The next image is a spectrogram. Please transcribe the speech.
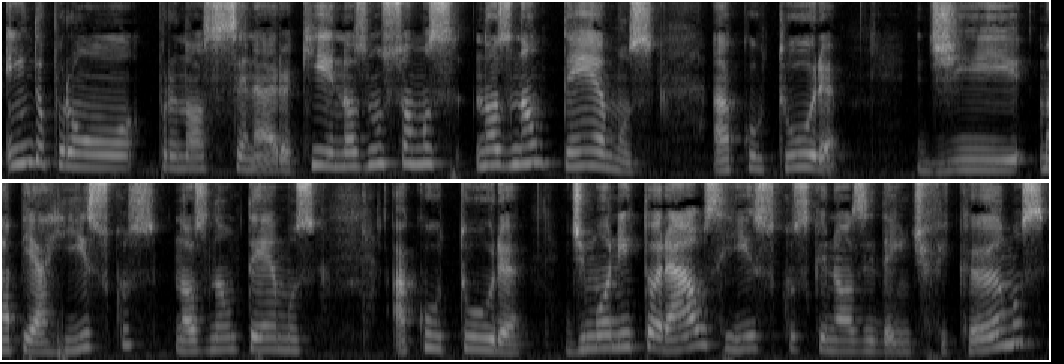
indo para o nosso cenário aqui, nós não somos, nós não temos a cultura de mapear riscos, nós não temos a cultura de monitorar os riscos que nós identificamos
